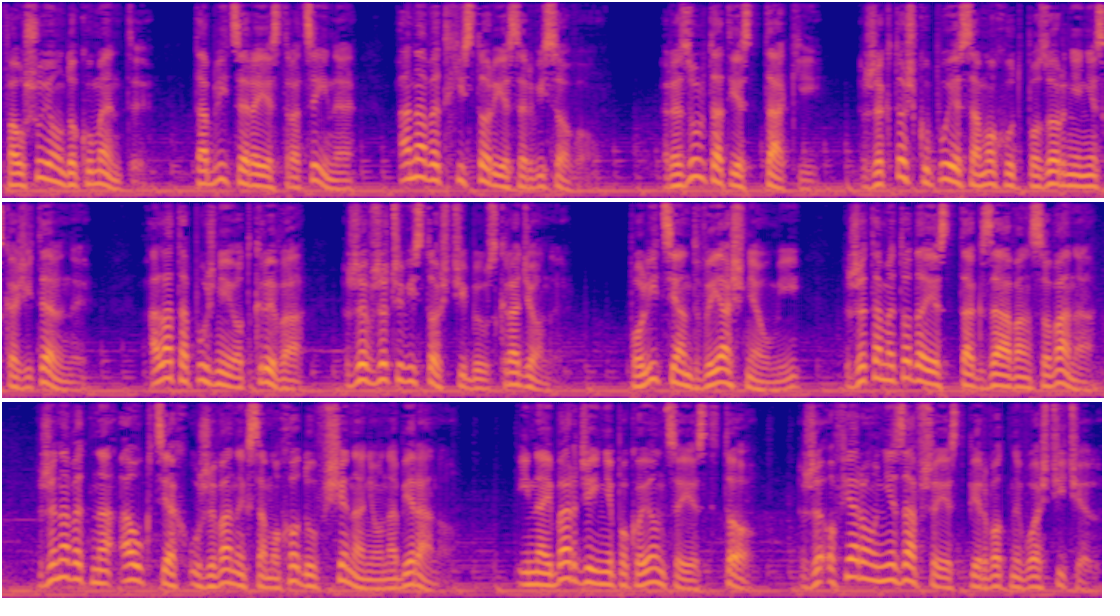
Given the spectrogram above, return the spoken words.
fałszują dokumenty, tablice rejestracyjne, a nawet historię serwisową. Rezultat jest taki, że ktoś kupuje samochód pozornie nieskazitelny, a lata później odkrywa, że w rzeczywistości był skradziony. Policjant wyjaśniał mi, że ta metoda jest tak zaawansowana, że nawet na aukcjach używanych samochodów się na nią nabierano. I najbardziej niepokojące jest to, że ofiarą nie zawsze jest pierwotny właściciel,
